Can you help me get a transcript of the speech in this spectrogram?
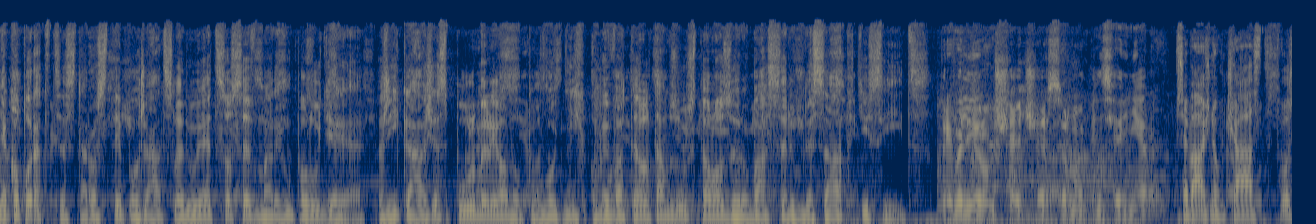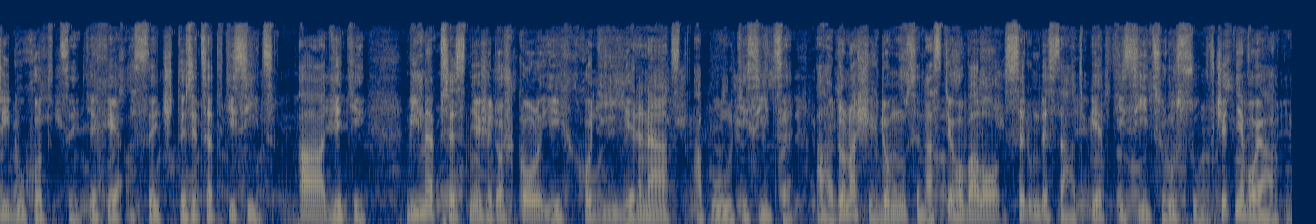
Jako poradce starosty pořád sleduje, co se v Mariupolu děje. Říká, že z půl milionu původních obyvatel tam zůstalo zhruba 70 tisíc. Převážnou část tvoří důchodci, těch je asi 40 tisíc a děti. Víme přesně, že do škol jich chodí 11,5 tisíce a do našich domů se nastěhovalo 75 tisíc Rusů, včetně vojáků.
